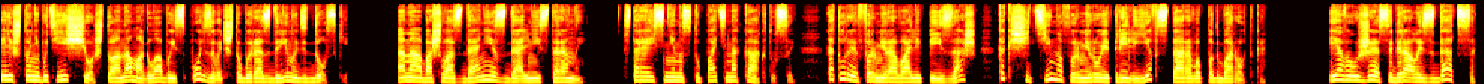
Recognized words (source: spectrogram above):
или что-нибудь еще, что она могла бы использовать, чтобы раздвинуть доски. Она обошла здание с дальней стороны, стараясь не наступать на кактусы, которые формировали пейзаж, как щетина формирует рельеф старого подбородка. Ева уже собиралась сдаться,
